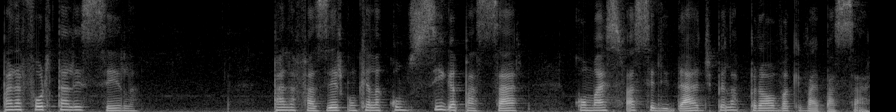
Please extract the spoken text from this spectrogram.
para fortalecê-la, para fazer com que ela consiga passar com mais facilidade pela prova que vai passar.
